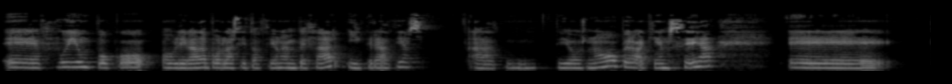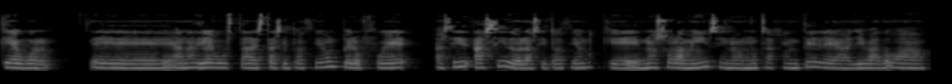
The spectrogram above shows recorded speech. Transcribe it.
Eh, fui un poco obligada por la situación a empezar y gracias a Dios no, pero a quien sea, que bueno, a nadie le gusta esta situación, pero fue así ha sido la situación que no solo a mí, sino a mucha gente le ha llevado a,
